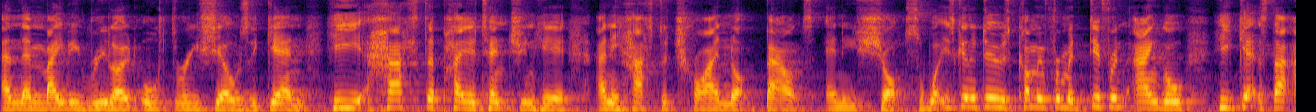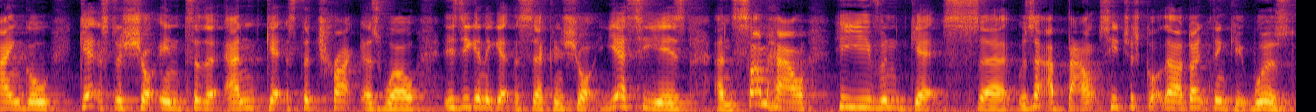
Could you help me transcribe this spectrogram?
and then maybe reload all three shells again. He has to pay attention here and he has to try not bounce any shots. So what he's going to do is coming from a different angle. He gets that angle, gets the shot into the and gets the track as well. Is he going to get the second shot? Yes, he is. And somehow he even gets. Uh, was that a bounce he just got there? I don't think it was.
